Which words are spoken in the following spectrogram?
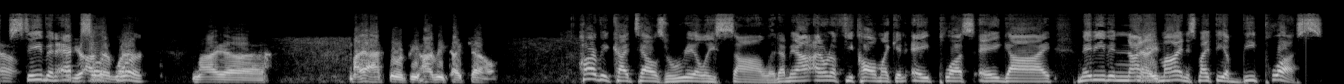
Oh, Stephen, excellent list, work. My uh, my actor would be Harvey Keitel. Harvey Keitel's really solid. I mean, I, I don't know if you call him like an A plus A guy, maybe even not Yeah, A minus, might be a B plus.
